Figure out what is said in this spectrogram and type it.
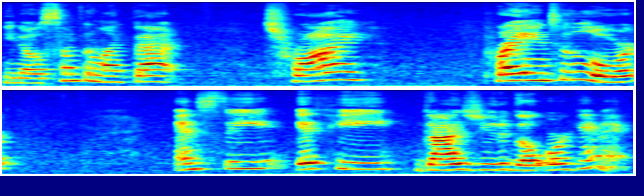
you know, something like that, try praying to the Lord and see if he guides you to go organic.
